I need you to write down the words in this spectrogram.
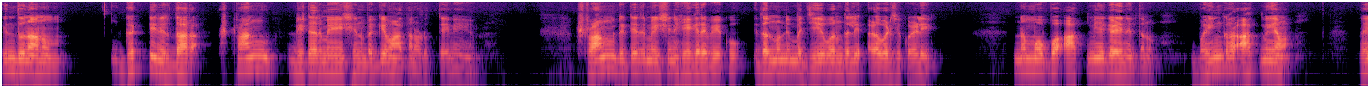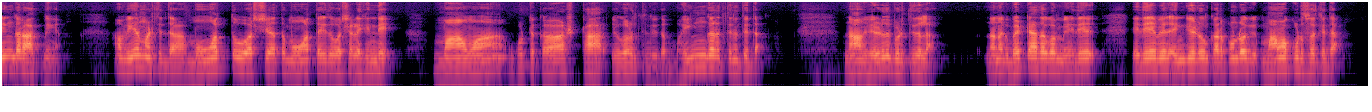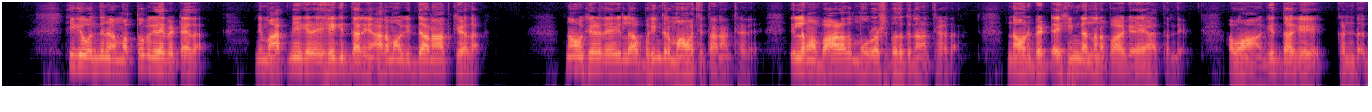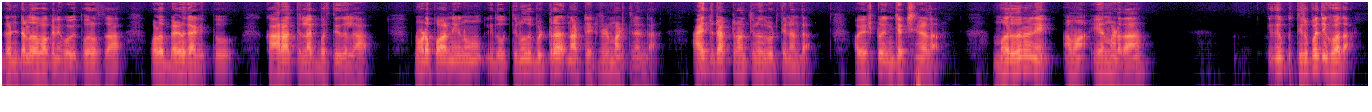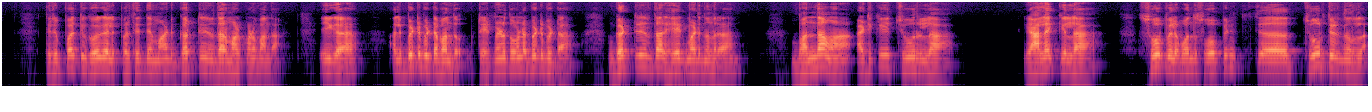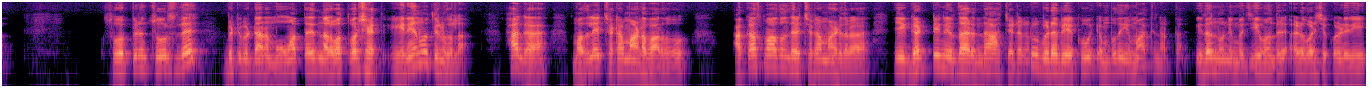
ಇಂದು ನಾನು ಗಟ್ಟಿ ನಿರ್ಧಾರ ಸ್ಟ್ರಾಂಗ್ ಡಿಟರ್ಮಿನೇಷನ್ ಬಗ್ಗೆ ಮಾತನಾಡುತ್ತೇನೆ. ಸ್ಟ್ರಾಂಗ್ ಡಿಟರ್ಮಿನೇಷನ್ ಹೇಗಿರಬೇಕು? ಇದನ್ನು ನಿಮ್ಮ ಜೀವನದಲ್ಲಿ ಅಳವಡಿಸಿಕೊಳ್ಳಿ. ನಮ್ಮೊಬ್ಬ ಆತ್ಮೀಯ ಗೆಳೆಯನಿದ್ದನು. ಭಯಂಕರ ಆತ್ಮೀಯ. ಭಯಂಕರ ಆತ್ಮೀಯ. ಅವ ಏನು ಮಾಡ್ತಿದ್ದ? ಮೂವತ್ತು ವರ್ಷ ಅಥವಾ ಮೂವತ್ತೈದು ವರ್ಷಗಳ ಹಿಂದೆ ಮಾವ, ಗುಟ್ಕಾ ಸ್ಟಾರ್ ಇವುಗಳನ್ನು ತಿಂತಿದ್ದ ಭಯಂಕರ ತಿನ್ನುತ್ತಿದ್ದ. ನಾನು ಹೇಳಿದು ಬಿಡ್ತಿದ್ದಿಲ್ಲ. ನನಗೆ ಭೇಟಿ ಆದಾಗೊಮ್ಮೆ ಎದೆ ಎದೆ ಮೇಲೆ ಹೆಂಗೆ ಹಿಡ್ಕೊಂಡು ಕರ್ಕೊಂಡೋಗಿ ಮಾವ ಕುಡಿಸೋತಿದ್ದ ಹೀಗೆ ಒಂದಿನ ಮತ್ತೊಬ್ಬ ಗೆಳೆಯ ಬೆಟ್ಟ ಆದ. ನಿಮ್ಮ ಆತ್ಮೀಯ ಹೇಗಿದ್ದಾನೆ, ಆರಾಮಾಗಿದ್ದಾನ ಅಂತ ಕೇಳ್ದ. ನಾವು ಕೇಳಿದೆ, ಇಲ್ಲ, ಭಯಂಕರ ಮಾವತಿತಾನ ಅಂತ ಹೇಳಿದೆ. ಇಲ್ಲಮ್ಮ ಭಾಳ ಮೂರು ವರ್ಷ ಬದುಕದಾನ ಅಂತ ಹೇಳ್ದ. ನಾವು ಬೆಟ್ಟ ಹಿಂಗೆ ಅಂದನಪ್ಪ, ಗೆಳೆಯ ಅಂತಂದೆ ಅವ ಆಗಿದ್ದಾಗೆ ಕಂಡ, ಗಂಟಲ ದವಾಖಾನೆಗೆ ಹೋಗಿ ತೋರಿಸ್ದ. ಒಳಗೆ ಬೆಳಗಾಗಿತ್ತು ಖಾರ ತಿನ್ನಕ್ಕೆ ಬರ್ತಿದ್ದಿಲ್ಲ. ನೋಡಪ್ಪ, ನೀನು ಇದು ತಿನ್ನೋದು ಬಿಟ್ಟರೆ ನಾನು ಟ್ರೀಟ್ಮೆಂಟ್ ಮಾಡ್ತೀನಿ ಅಂದ. ಆಯ್ತು ಡಾಕ್ಟರ್ ನಾನು ತಿನ್ನೋದು ಬಿಡ್ತೀನಿ ಅಂದ. ಅವ ಎಷ್ಟೋ ಇಂಜೆಕ್ಷನ್ ಹೇಳ್ದ. ಮರದನೇ ಅವ ಏನು ಮಾಡ್ದ? ಇದು ತಿರುಪತಿಗೆ ಹೋದ. ತಿರುಪತಿಗೆ ಹೋಗಿ ಅಲ್ಲಿ ಪ್ರತಿಜ್ಞೆ ಮಾಡಿ ಗಟ್ಟಿ ನಿರ್ಧಾರ ಮಾಡ್ಕೊಂಡು ಬಂದ. ಈಗ ಅಲ್ಲಿ ಬಿಟ್ಟು ಬಿಟ್ಟ ಬಂದು ಟ್ರೀಟ್ಮೆಂಟ್ ತೊಗೊಂಡು ಬಿಟ್ಟು ಬಿಟ್ಟ. ಗಟ್ಟಿ ನಿರ್ಧಾರ ಹೇಗೆ ಮಾಡಿದಂದ್ರೆ ಬಂದವ ಅಡಿಕೆ ಚೂರಿಲ್ಲ ಯಾಲಕ್ಕಿಲ್ಲ ಸೋಪಿಲ್ಲ ಒಂದು ಸೋಪಿನ ಚೂರು ತಿಂದಿಲ್ಲ ಸೋಪಿನ ಚೂರಿಸದೆ ಬಿಟ್ಟು ಬಿಟ್ಟಾನ ಮೂವತ್ತೈದು, ನಲ್ವತ್ತು ವರ್ಷ ಆಯ್ತು, ಏನೇನೂ ತಿನ್ನೋದಿಲ್ಲ ಆಗ ಮೊದಲೇ ಚಟ ಮಾಡಬಾರ್ದು. ಅಕಸ್ಮಾತ್ ಅಂದರೆ ಚಟ ಮಾಡಿದ್ರೆ ಈ ಗಟ್ಟಿ ನಿರ್ಧಾರದಿಂದ ಆ ಚಟ ಬಿಡಬೇಕು ಎಂಬುದು ಈ ಮಾತಿನ ಅರ್ಥ. ಇದನ್ನು ನಿಮ್ಮ ಜೀವನದಲ್ಲಿ ಅಳವಡಿಸಿಕೊಳ್ಳಿರಿ.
